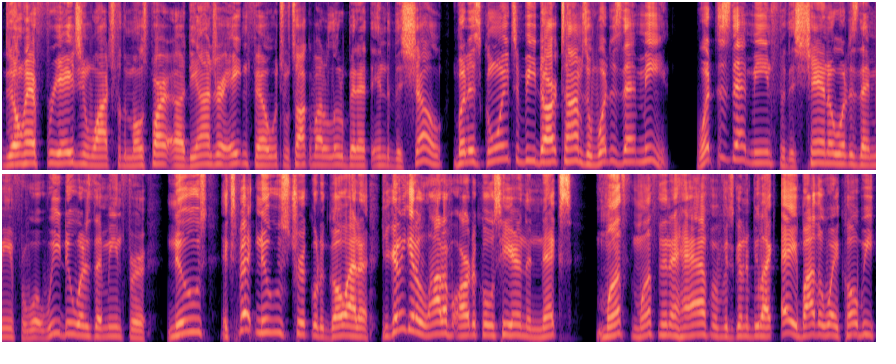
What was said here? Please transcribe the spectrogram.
don't have free agent watch for the most part. Uh, DeAndre Ayton which we'll talk about a little bit at the end of the show. But it's going to be dark times, and what does that mean? What does that mean for this channel? What does that mean for what we do? What does that mean for news? Expect news trickle to go out of. You're gonna get a lot of articles here in the next month, month and a half of it's gonna be like, hey, by the way, Coby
